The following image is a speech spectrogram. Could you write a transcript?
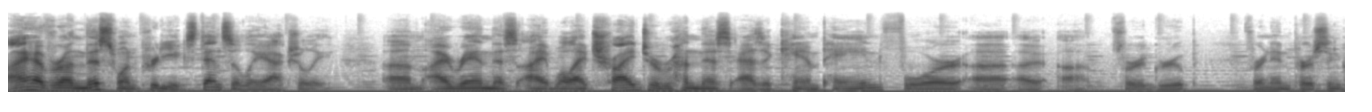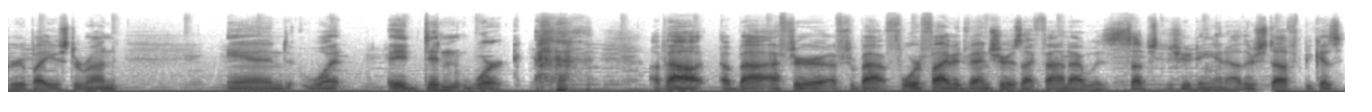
I have run this one pretty extensively, actually. Um, I ran this. I well, I tried to run this as a campaign for uh, a, uh, for a group, for an in-person group I used to run, and what it didn't work. about about after after about four or five adventures, I found I was substituting in other stuff because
